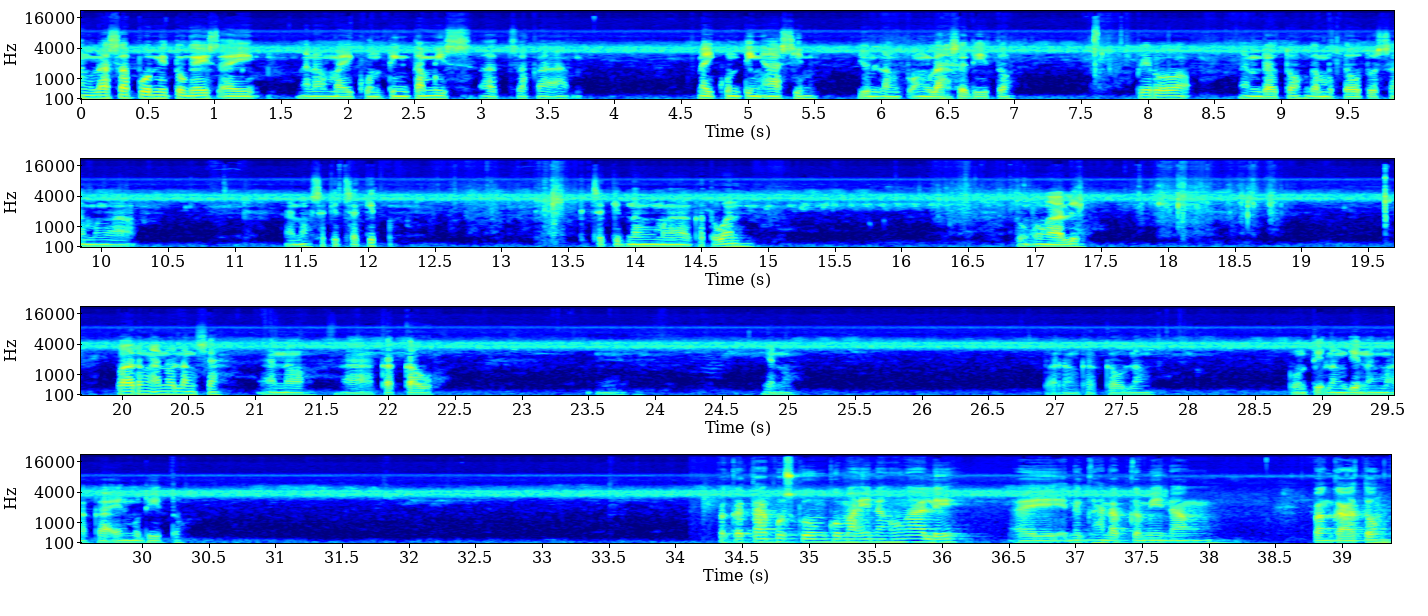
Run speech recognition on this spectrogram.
Ang lasa po nito guys ay ano may kunting tamis at saka may kunting asim yun lang po ang lasa dito. Pero ano to? Gamot daw to sa mga ano sakit-sakit. Sakit ng mga katawan. Itong ungali parang ano lang siya. Ano ah, kakao. Mm. yan o parang kakao lang. Konti lang din ang makakain mo dito Pagkatapos kong kumain ng ungali, ay naghanap kami ng panggatong.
